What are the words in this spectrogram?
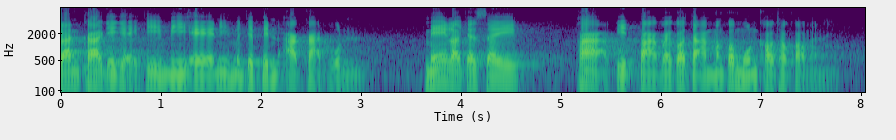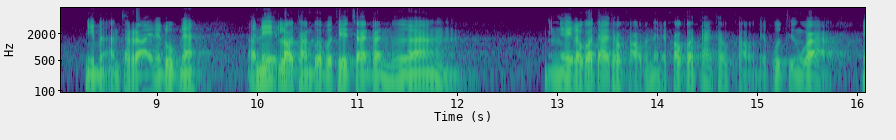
ร้านค้าใหญ่ๆที่มีแอร์นี่มันจะเป็นอากาศวนแม้เราจะใส่ผ้าปิดปากไปก็ตาม มันก็หมุนเข้าเท่าเก่ามัน นี่มันอันตรายนะลูกนะ อันนี้เราทำเพื่อประเทศชาติบ้านเมืองยังไงเราก็ตายเท่าเก่ามันนั่นแหละเขาก็ตายเท่าเก่าเดี๋ยวพูดถึงว่าใน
